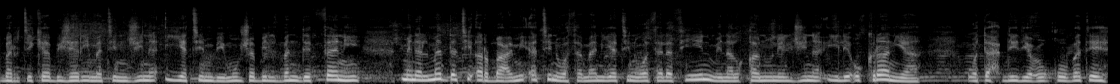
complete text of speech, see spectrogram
بارتكاب جريمة جنائية بموجب البند الثاني من المادة 438 من القانون الجنائي لأوكرانيا وتحديد عقوبته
